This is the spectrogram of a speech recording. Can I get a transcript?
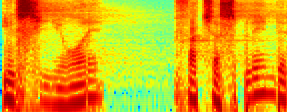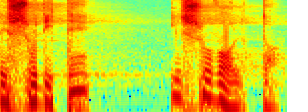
Il Signore faccia splendere su di te il suo volto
